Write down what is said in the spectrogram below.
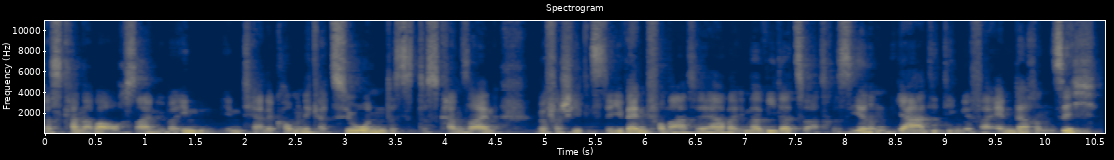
Das kann aber auch sein über in, interne Kommunikation. Das, das kann sein über verschiedenste Eventformate, ja, aber immer wieder zu adressieren. Ja, die Dinge verändern sich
